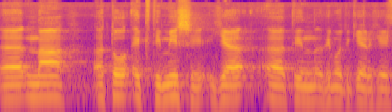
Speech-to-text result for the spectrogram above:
ε, να το εκτιμήσει για την Δημοτική Αρχή.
